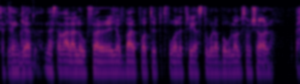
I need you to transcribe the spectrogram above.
Så jag tänker att nästan alla lokförare jobbar på typ två eller tre stora bolag som kör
